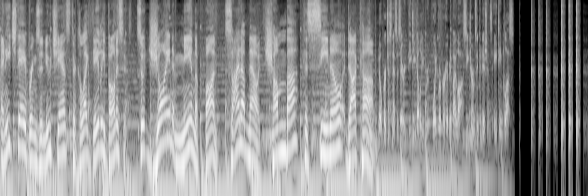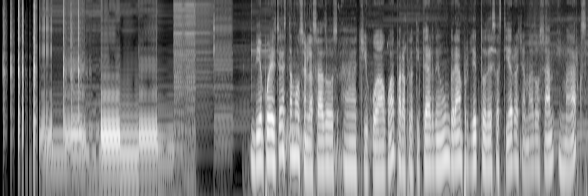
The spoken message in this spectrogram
and each day brings a new chance to collect daily bonuses. So join me in the fun. Sign up now at ChumbaCasino.com. No purchase necessary. VGW. Void were prohibited by law. See terms and conditions. 18 plus. Bien, pues ya estamos enlazados a Chihuahua para platicar de un gran proyecto de esas tierras llamado Sam y Marx.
